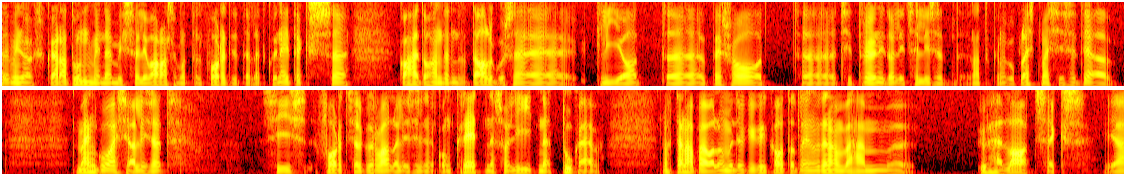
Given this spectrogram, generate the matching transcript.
minu jaoks niisugune äratundmine, mis oli varasematel Fordidel, et kui näiteks äh, kahe tuhandendate alguse Cliod, äh, Peugeot, äh, Citroenid olid sellised natuke nagu plastmassised ja mänguasjalised, siis Ford seal kõrval oli selline konkreetne, soliidne, tugev. Noh, tänapäeval on muidugi kõik autod läinud enam-vähem ühelaadseks ja,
